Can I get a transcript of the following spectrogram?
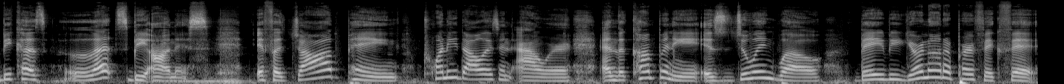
Because let's be honest, if a job paying $20 an hour and the company is doing well, baby, you're not a perfect fit.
